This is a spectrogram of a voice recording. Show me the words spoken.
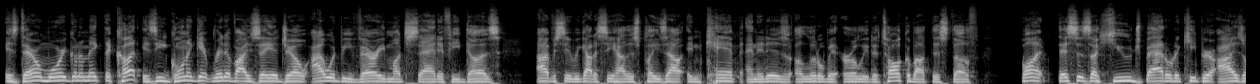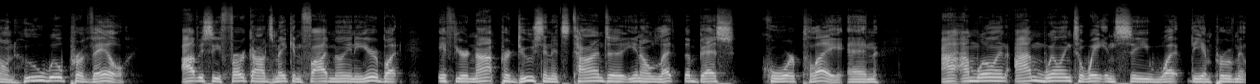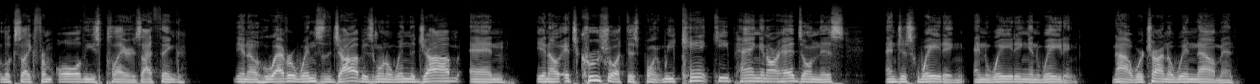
Is Daryl Morey going to make the cut? Is he going to get rid of Isaiah Joe? I would be very much sad if he does. Obviously, we got to see how this plays out in camp, and it is a little bit early to talk about this stuff. But this is a huge battle to keep your eyes on. Who will prevail? Obviously, Furkan's making five million a year, but if you're not producing, it's time to you know let the best core play. And I, I'm willing. I'm willing to wait and see what the improvement looks like from all these players. I think you know, whoever wins the job is going to win the job. And, you know, it's crucial at this point. We can't keep hanging our heads on this and just waiting and waiting and waiting. Now we're trying to win now, man.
